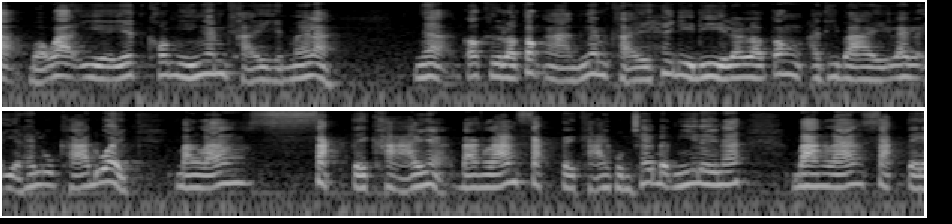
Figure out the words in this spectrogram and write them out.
ล่ะ บอกว่า EAS เขามีเงื่อนไขเห็นไหมล่ะเนี่ยก็คือเราต้องอ่านเงื่อนไขให้ดีๆ แล้วเราต้องอธิบายรายละเอียดให้ลูกค้าด้วย บางร้านสักแต่ขายเนี่ยบางร้านสักแต่ขายผมใช้แบบนี้เลยนะ บางร้านสักแต่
